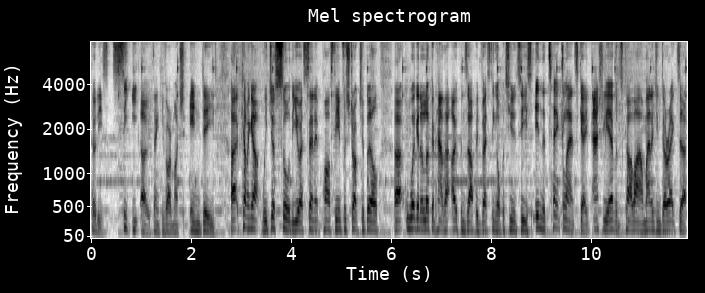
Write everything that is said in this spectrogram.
CODI's CEO. Thank you very much indeed. Uh, coming up, we just saw the US Senate pass the infrastructure bill. Uh, we're going to look at how that opens up investing opportunities in the tech landscape. Ashley Evans Carlisle, Managing Director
